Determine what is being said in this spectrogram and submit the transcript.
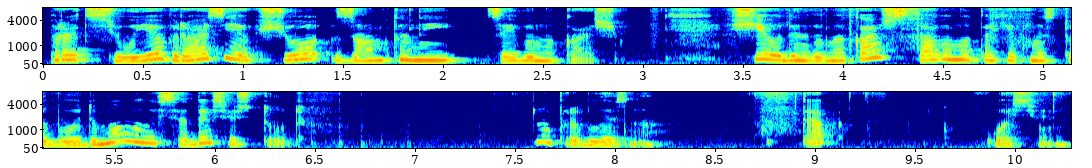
працює в разі, якщо замкнений цей вимикач. Ще один вимикач ставимо, так як ми з тобою домовилися, десь ось тут. Ну, приблизно. Так? Ось він.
